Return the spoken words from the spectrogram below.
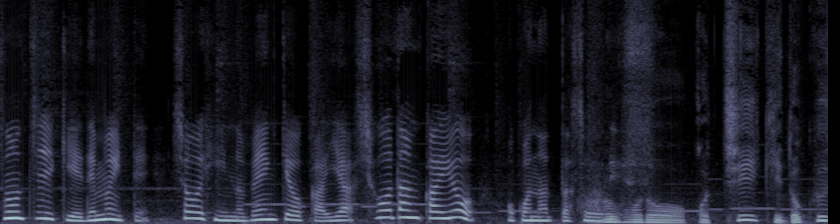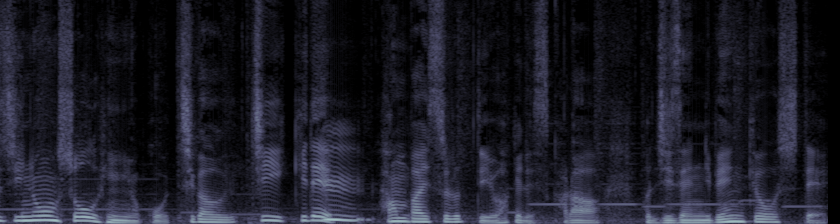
その地域へ出向いて商品の勉強会や商談会を行ったそうです。なるほど。こう地域独自の商品をこう違う地域で販売するっていうわけですから、うん、事前に勉強して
